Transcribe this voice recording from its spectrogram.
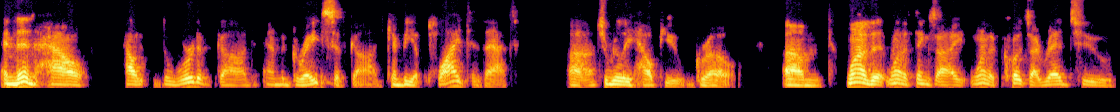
and then how how the Word of God and the grace of God can be applied to that uh, to really help you grow. Um, one of the one of the things I one of the quotes I read to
